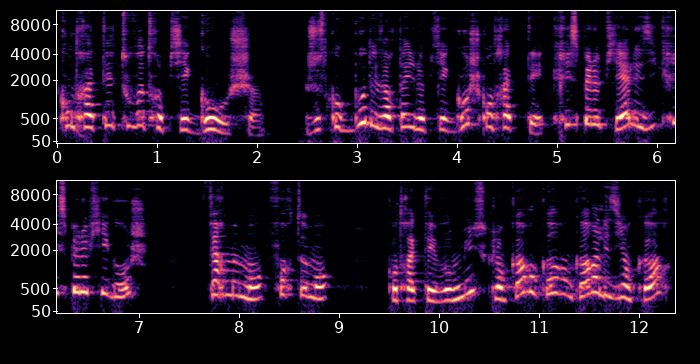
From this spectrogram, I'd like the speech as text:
Contractez tout votre pied gauche. Jusqu'au bout des orteils, le pied gauche contracté. Crispez le pied, allez-y, crispez le pied gauche. Fermement, fortement. Contractez vos muscles, encore, encore, encore, allez-y encore.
